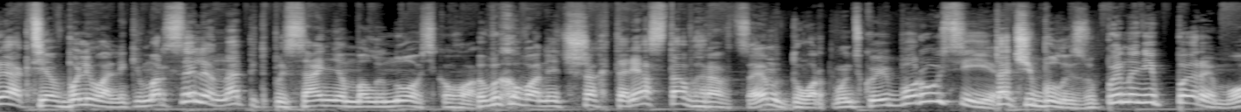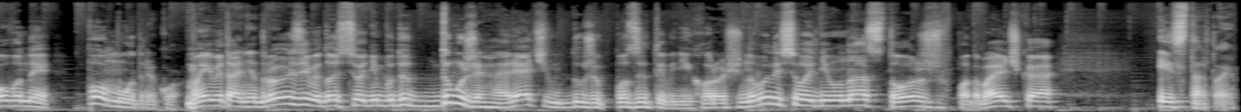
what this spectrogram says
Реакція вболівальників Марселя на підписання Малиновського. Вихованець Шахтаря став гравцем Дортмундської Борусії. Та чи були зупинені перемовини? По мудрику. Мої вітання, друзі. Відос сьогодні буде дуже гарячим, дуже позитивні і хороші новини сьогодні у нас. Тож вподобаючка. І стартуємо.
